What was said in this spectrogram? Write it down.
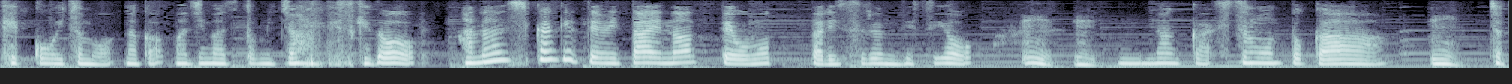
結構いつもなんかまじまじと見ちゃうんですけど話しかけてみたいなって思ったりするんですよ。うんうん。うんなんか質問とかうん。ちょっ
